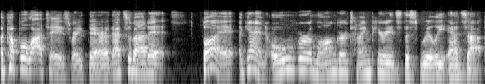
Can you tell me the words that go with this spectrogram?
a couple lattes right there. That's about it. But again, over longer time periods, this really adds up.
